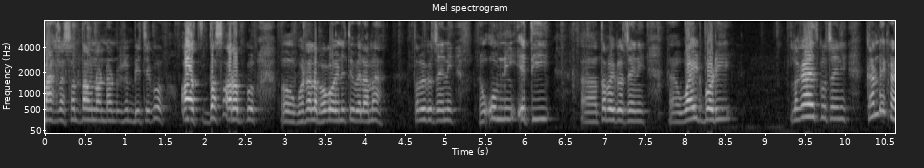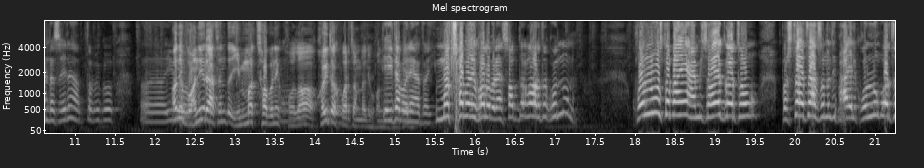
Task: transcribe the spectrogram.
मासलाई सन्ताउन्न अन्ठाउन्न रुपियाँ बेचेको दस अरबको घोटाला भएको होइन त्यो बेलामा? तपाईँको चाहिँ नि ओम्नी यति तपाईँको चाहिँ नि वाइट बडी लगायतको चाहिँ नि काण्डै काण्ड छैन? तपाईँको अनि भनिरहेछ नि त हिम्मत छ भने खोल खै त प्रचण्डले खोल्नु त्यही त भने त हिम्मत छ भने खोल्नु भने शब्दको अर्थ खोल्नु न। खोल्नुहोस् तपाईँ हामी सहयोग गर्छौँ। भ्रष्टाचार सम्बन्धी फाइल खोल्नुपर्छ।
